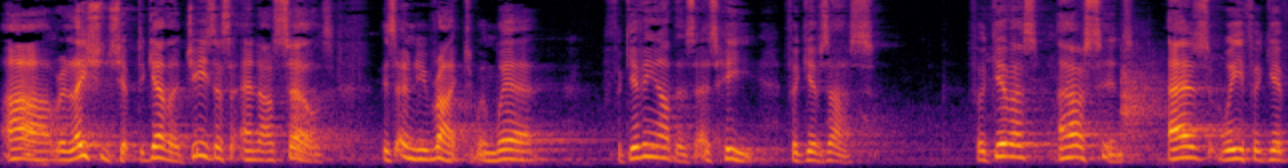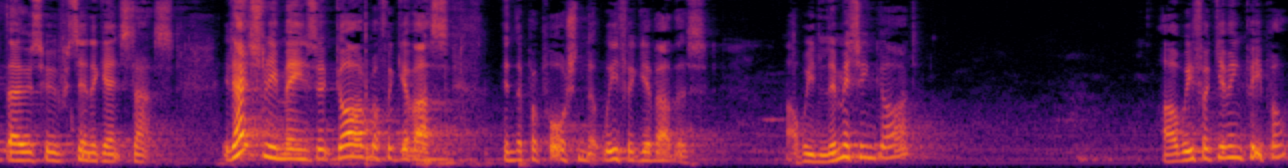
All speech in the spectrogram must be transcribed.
our relationship together, Jesus and ourselves, is only right when we're forgiving others as He forgives us. Forgive us our sins as we forgive those who sin against us. It actually means that God will forgive us in the proportion that we forgive others. Are we limiting God? Are we forgiving people?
